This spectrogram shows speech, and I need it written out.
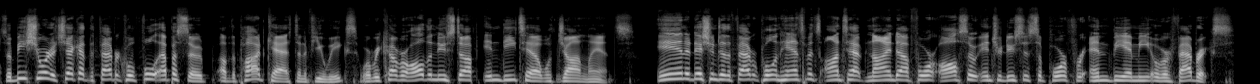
So be sure to check out the Fabric Pool full episode of the podcast in a few weeks, where we cover all the new stuff in detail with John Lantz. In addition to the Fabric Pool enhancements, ONTAP 9.4 also introduces support for NVMe over Fabrics.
